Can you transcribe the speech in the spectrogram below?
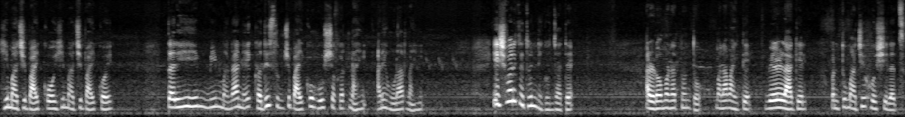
ही माझी बायको ही माझी बायको आहे तरीही मी मनाने कधीच तुमची बायको होऊ शकत नाही आणि होणार नाही. ईश्वरी तिथून निघून जाते. अर्णव मनात म्हणतो मला माहिती आहे वेळ लागेल पण तू माझी होशीलच.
